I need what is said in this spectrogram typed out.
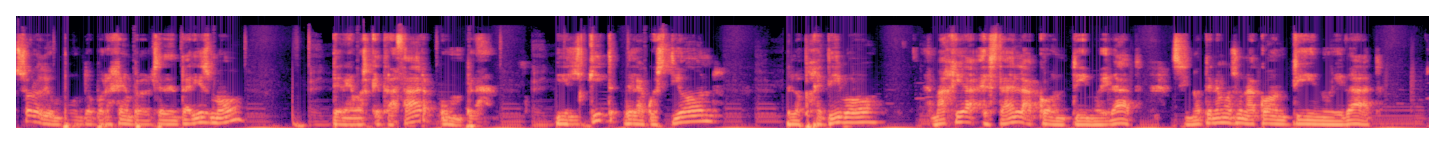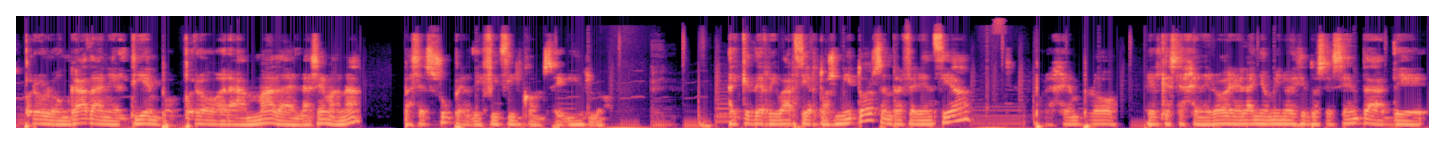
solo de un punto, por ejemplo, el sedentarismo, tenemos que trazar un plan. Y el kit de la cuestión el objetivo, la magia está en la continuidad. Si no tenemos una continuidad prolongada en el tiempo, programada en la semana, va a ser súper difícil conseguirlo. Hay que derribar ciertos mitos en referencia, por ejemplo, el que se generó en el año 1960 de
